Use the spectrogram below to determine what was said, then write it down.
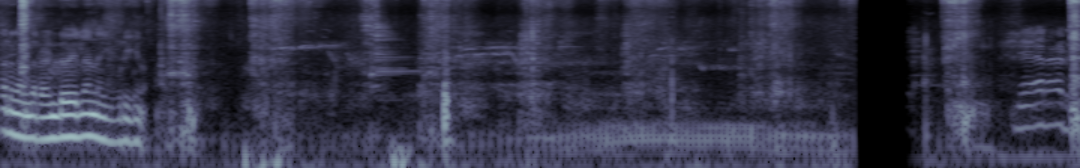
பாருங்க அந்த ரெண்டு வயலும் எனக்கு பிடிக்கணும் நேராக எடுக்க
